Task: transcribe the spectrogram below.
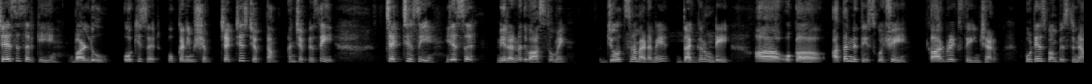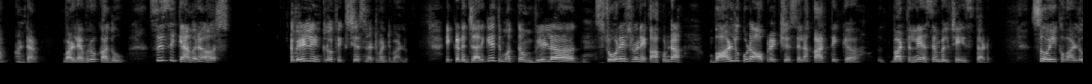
చేసేసరికి వాళ్ళు ఓకే సార్ ఒక్క నిమిషం చెక్ చేసి చెప్తాం అని చెప్పేసి చెక్ చేసి ఎస్ సార్ మీరన్నది వాస్తవమే. జ్యోత్స్న మేడమే దగ్గరుండి ఒక అతన్ని తీసుకొచ్చి కార్ బ్రేక్స్ తీయించారు. ఫుటేజ్ పంపిస్తున్నాం అంటారు. వాళ్ళెవరో కాదు సీసీ కెమెరాస్ వీళ్ళింట్లో ఫిక్స్ చేసినటువంటి వాళ్ళు. ఇక్కడ జరిగేది మొత్తం వీళ్ళ స్టోరేజ్లోనే కాకుండా వాళ్ళు కూడా ఆపరేట్ చేసేలా కార్తిక్ వాటిల్ని అసెంబ్ల్ చేయిస్తాడు. సో ఇక వాళ్ళు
